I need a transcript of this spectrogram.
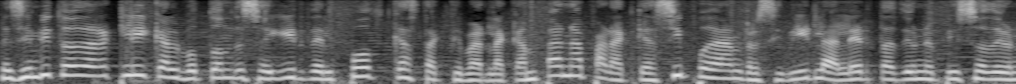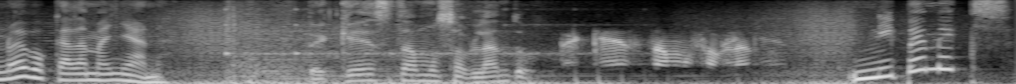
Les invito a dar clic al botón de seguir del podcast, activar la campana para que así puedan recibir la alerta de un episodio nuevo cada mañana. ¿De qué estamos hablando? Ni Pemex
